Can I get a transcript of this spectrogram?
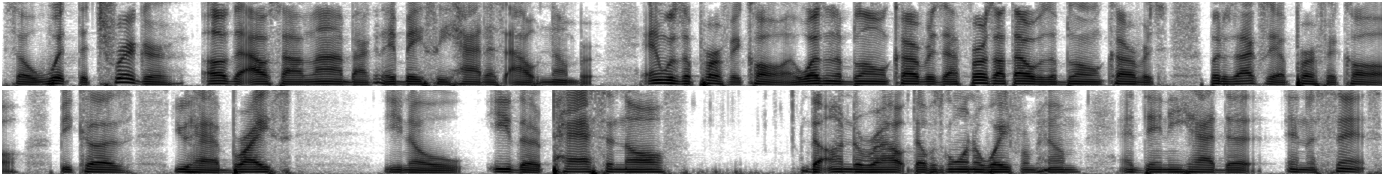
So with the trigger of the outside linebacker, they basically had us outnumbered. And it was a perfect call. It wasn't a blown coverage. At first I thought it was a blown coverage, but it was actually a perfect call because you had Bryce, you know, either passing off the under route that was going away from him, and then he had to, in a sense,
